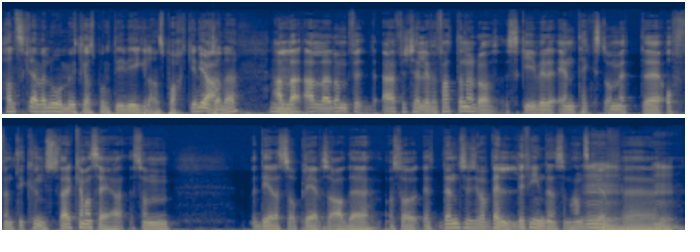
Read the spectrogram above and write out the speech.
Han skrev vel noe med utgangspunkt i Vigelandsparken? Ja. Mm. Alle, alle de f- er forskjellige forfatterne da skriver en tekst om et uh, offentlig kunstverk, kan man si, som deres opplevelse av det. Så, den syns jeg var veldig fin, den som han skrev. Mm, Uh, mm.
